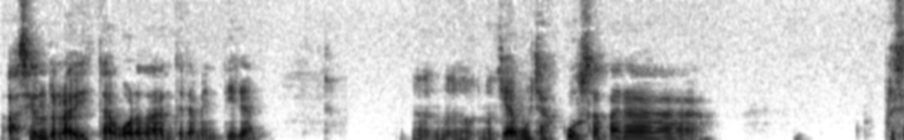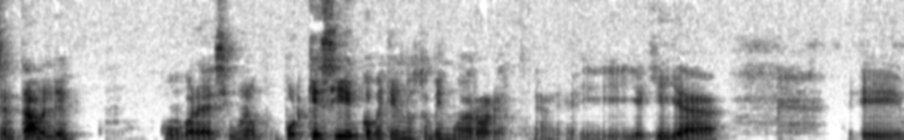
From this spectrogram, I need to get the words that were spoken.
haciendo la vista gorda ante la mentira, no- no- no queda mucha excusa para presentable como para decir, bueno, ¿por qué siguen cometiendo estos mismos errores? Y aquí ya, eh,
